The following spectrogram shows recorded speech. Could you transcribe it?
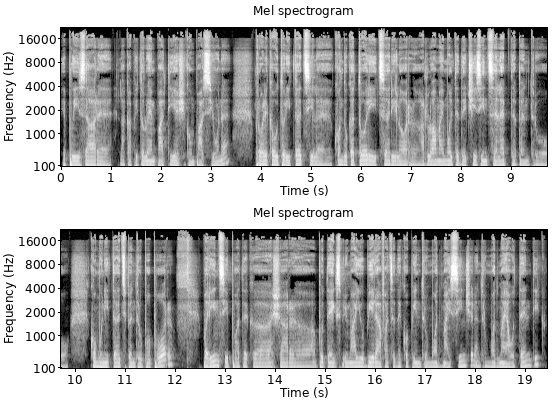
epuizare la capitolul empatie și compasiune. Probabil că autoritățile, conducătorii țărilor ar lua mai multe decizii înțelepte pentru comunități, pentru popor părinții poate că și-ar uh, putea exprima iubirea față de copii într-un mod mai sincer, într-un mod mai autentic.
